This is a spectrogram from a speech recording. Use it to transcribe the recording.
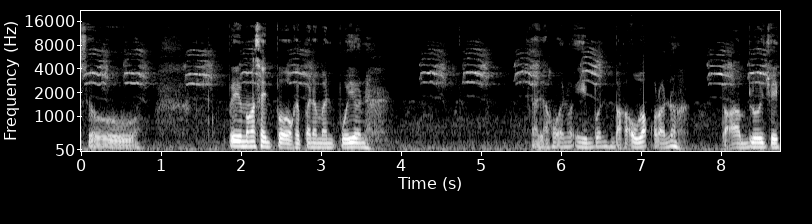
So pero yung mga side po okay pa naman po yun Kala ko ano, ibon, baka uwak or ano, baka blue jay.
